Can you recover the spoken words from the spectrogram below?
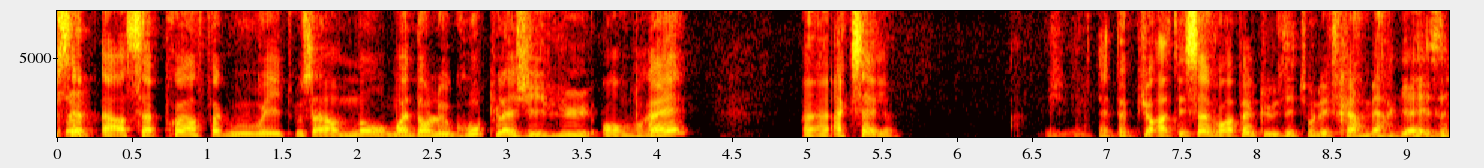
c'est la première fois que vous voyez tous. Alors, non, moi, dans le groupe, là, j'ai vu en vrai euh, Axel. Je n'avais pas pu rater ça. Je vous rappelle que nous étions les frères Merguez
